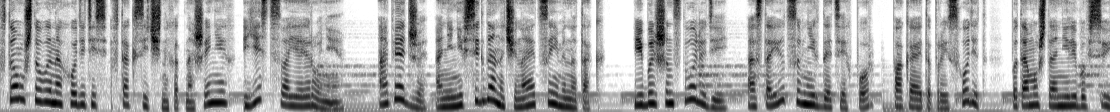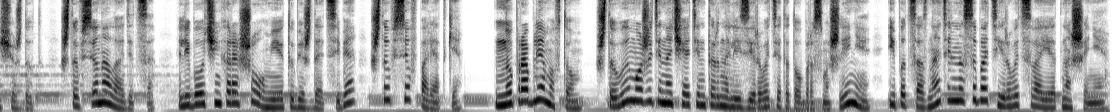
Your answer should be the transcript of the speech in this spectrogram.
В том, что вы находитесь в токсичных отношениях, есть своя ирония. Опять же, они не всегда начинаются именно так. И большинство людей остаются в них до тех пор, пока это происходит, потому что они либо все еще ждут, что все наладится, либо очень хорошо умеют убеждать себя, что все в порядке. Но проблема в том, что вы можете начать интернализировать этот образ мышления и подсознательно саботировать свои отношения.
